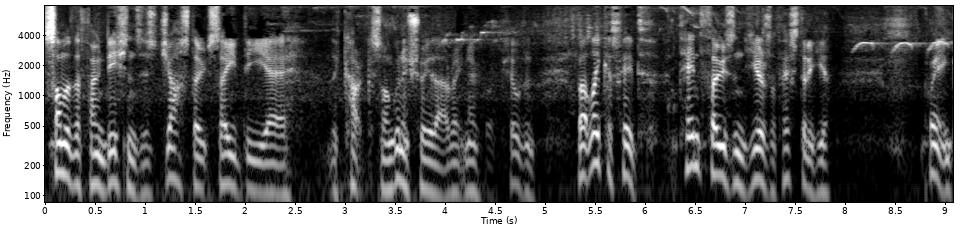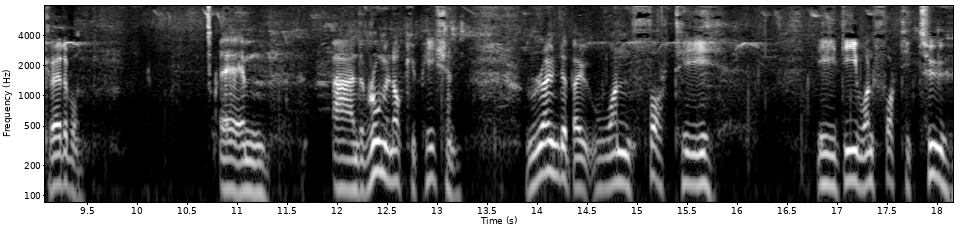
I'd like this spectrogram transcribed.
some of the foundations is just outside the uh, the kirk so I'm going to show you that right now for children. But like I said 10,000 years of history here. Quite incredible. Um, and the Roman occupation round about 140 AD 142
